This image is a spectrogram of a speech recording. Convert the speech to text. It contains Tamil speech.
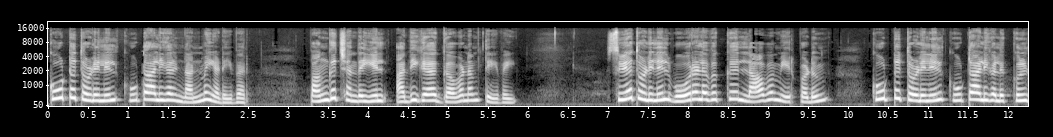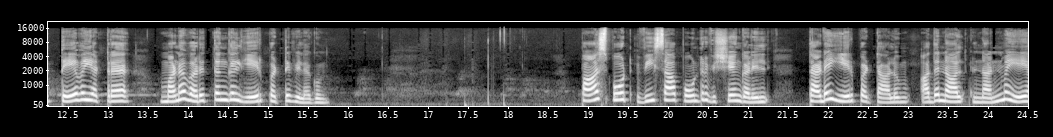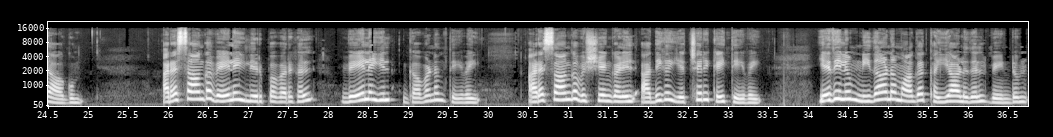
கூட்டு தொழிலில் கூட்டாளிகள் நன்மை அடைவர் பங்குச் சந்தையில் அதிக கவனம் தேவை. சுய தொழிலில் ஓரளவுக்கு லாபம் ஏற்படும். கூட்டு தொழிலில் கூட்டாளிகளுக்குள் தேவையற்ற மன வருத்தங்கள் ஏற்பட்டு விலகும். பாஸ்போர்ட் விசா போன்ற விஷயங்களில் தடை ஏற்பட்டாலும் அதனால் நன்மையே ஆகும். அரசாங்க வேலையில் இருப்பவர்கள் வேலையில் கவனம் தேவை. அரசாங்க விஷயங்களில் அதிக எச்சரிக்கை தேவை. எதிலும் நிதானமாக கையாளுதல் வேண்டும்.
